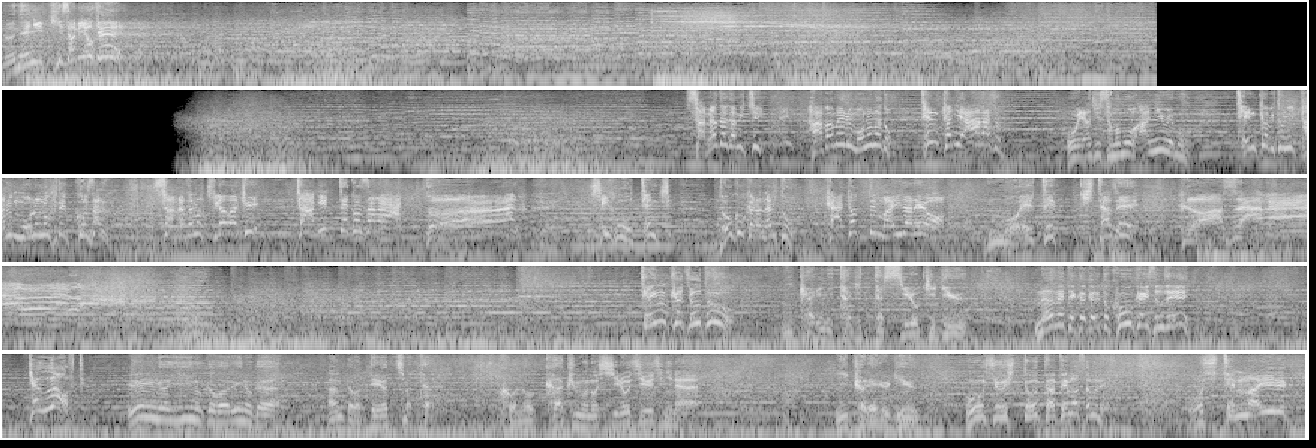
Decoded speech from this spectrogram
胸に刻みおけ真田が道阻める者など天下にあらず。親父様も兄上も天下人に足る者の筆ござる。真田の血が湧きたぎってござる地方天地どこからなりとかかって参られよ。燃えてきたぜ。ござる下上等。怒りにたぎった白き竜。舐めてかかると後悔すんぜ。Get lost! 運がいいのか悪いのか。あんたは出会っちまった。この覚悟の白十字にな。怒れる竜。欧州筆頭伊達政宗押して参る。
